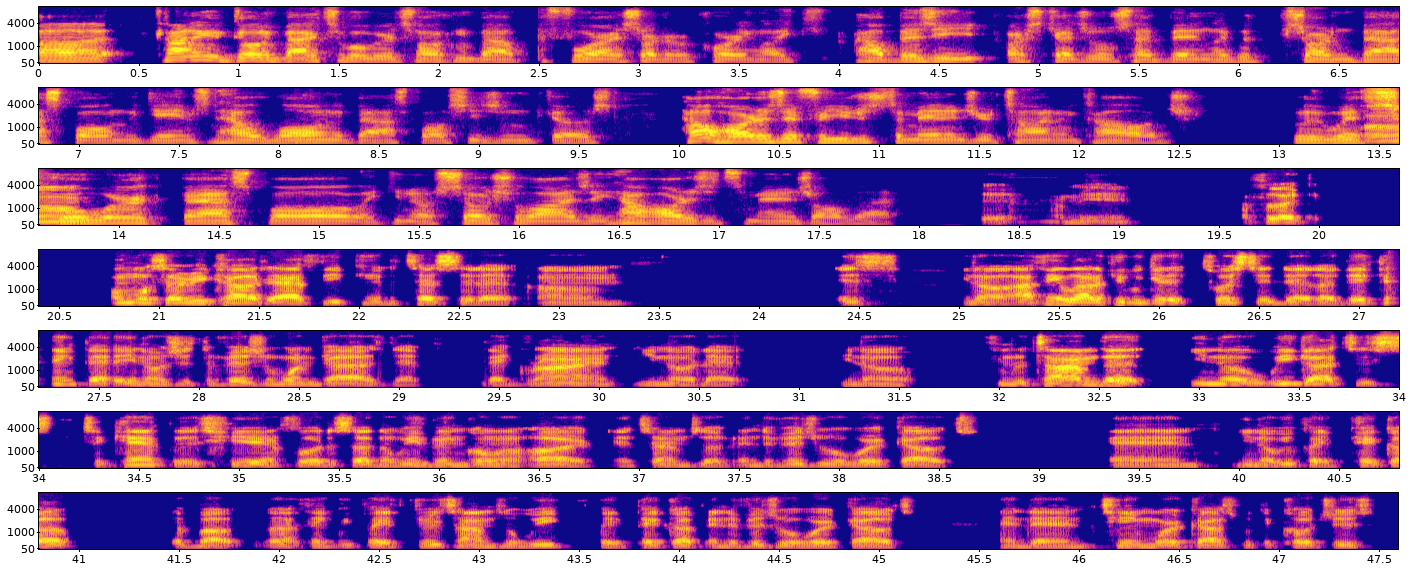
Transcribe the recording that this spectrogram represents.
Uh, kind of going back to what we were talking about before I started recording, like how busy our schedules have been, like with starting basketball and the games, and how long the basketball season goes. How hard is it for you just to manage your time in college with, with um, schoolwork, basketball, like you know, socializing? How hard is it to manage all that? Yeah, I mean, I feel like almost every college athlete can attest to that. Um, it's you know I think a lot of people get it twisted that like they think that you know it's just Division One guys that that grind. You know that you know from the time that you know we got to to campus here in Florida Southern, we've been going hard in terms of individual workouts, and you know we play pickup about I think we played three times a week, play pickup individual workouts, and then team workouts with the coaches.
